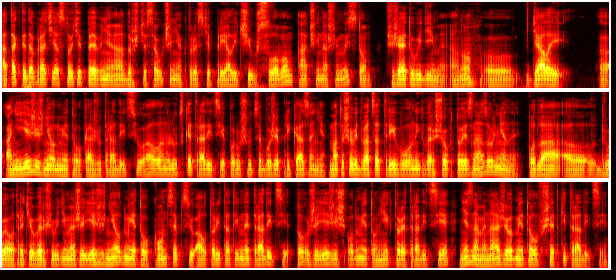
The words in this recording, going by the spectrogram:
a tak teda, bratia, stojte pevne a držte sa učenia, ktoré ste prijali či už slovom a či našim listom. Čiže aj tu vidíme, áno. Ďalej, ani Ježiš neodmietol každú tradíciu, ale len ľudské tradície porušujúce Bože prikázania. Matošovi 23 v úvodných veršoch to je znázornené. Podľa 2. a 3. veršu vidíme, že Ježiš neodmietol koncepciu autoritatívnej tradície. To, že Ježiš odmietol niektoré tradície, neznamená, že odmietol všetky tradície.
